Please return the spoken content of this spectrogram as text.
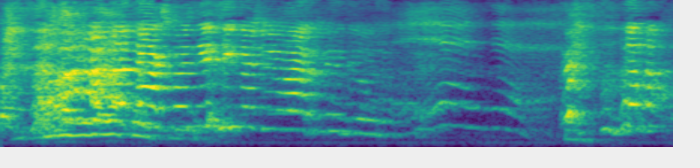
कशी मारली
